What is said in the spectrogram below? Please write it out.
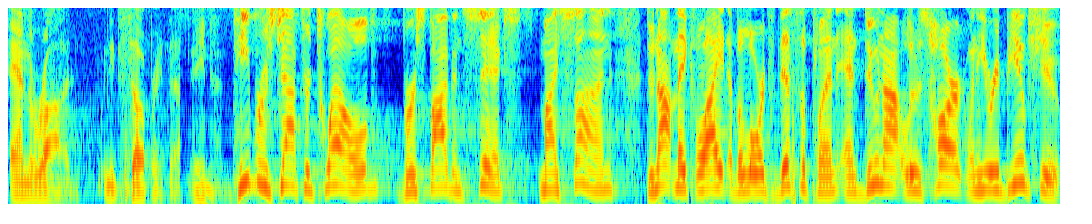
and the rod. We need to celebrate that. Amen. Hebrews chapter 12, verse 5 and 6. My son, Do not make light of the Lord's discipline and do not lose heart when he rebukes you,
